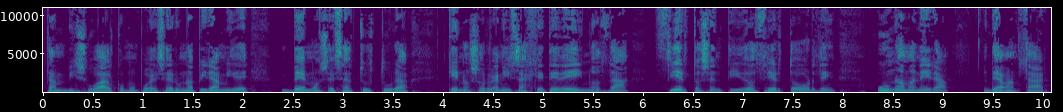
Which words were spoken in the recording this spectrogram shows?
tan visual como puede ser una pirámide, vemos esa estructura que nos organiza GTD y nos da cierto sentido, cierto orden, una manera de avanzar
